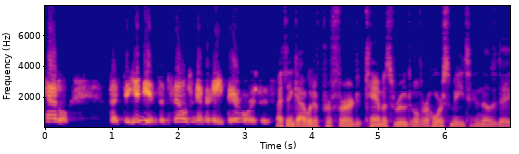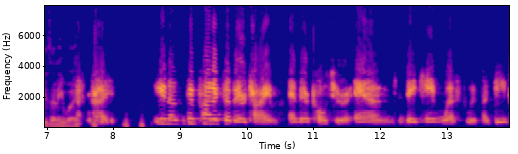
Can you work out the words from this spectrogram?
cattle. But the Indians themselves never ate their horses. I think I would have preferred camas root over horse meat in those days anyway. right. You know, they're products of their time and their culture, and they came west with a deep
